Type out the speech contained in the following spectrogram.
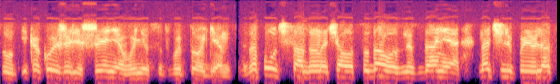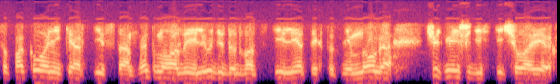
суд и какое же решение вынесут в итоге. За полчаса до начала суда возле здания начали появляться поклонники артиста. Это молодые люди до 20 лет, их тут немного, чуть меньше 10 человек.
